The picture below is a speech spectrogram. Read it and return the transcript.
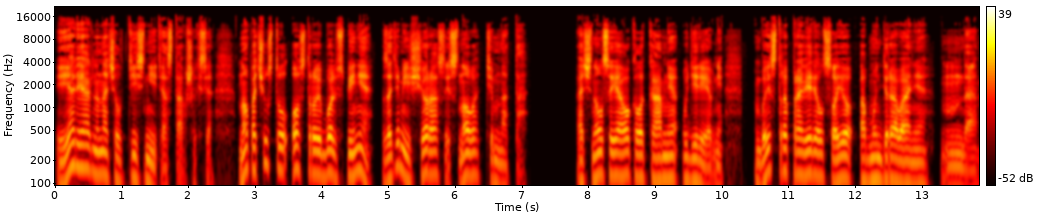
И я реально начал теснить оставшихся, но почувствовал острую боль в спине, затем еще раз и снова темнота. Очнулся я около камня у деревни. Быстро проверил свое обмундирование. М да,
